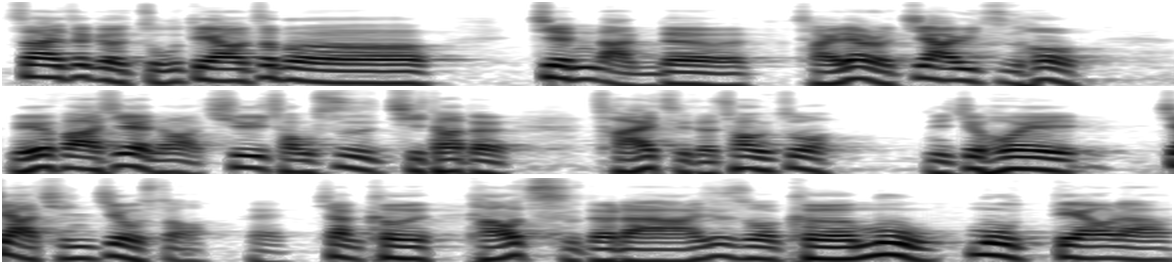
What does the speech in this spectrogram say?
在这个竹雕这么艰难的材料的驾驭之后，你会发现啊，去从事其他的材质的创作，你就会驾轻就熟。哎，像刻陶瓷的啦，还是说刻木木雕啦，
